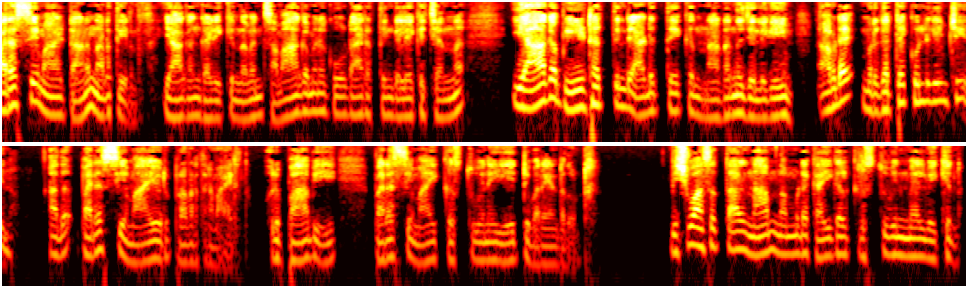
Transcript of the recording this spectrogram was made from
പരസ്യമായിട്ടാണ് നടത്തിയിരുന്നത്. യാഗം കഴിക്കുന്നവൻ സമാഗമന കൂടാരത്തിങ്കിലേക്ക് ചെന്ന് യാഗപീഠത്തിന്റെ അടുത്തേക്ക് നടന്നു ചെല്ലുകയും അവിടെ മൃഗത്തെ കൊല്ലുകയും ചെയ്യുന്നു. അത് പരസ്യമായ ഒരു പ്രവർത്തനമായിരുന്നു. ഒരു പാപി പരസ്യമായി ക്രിസ്തുവിനെ ഏറ്റുപറയേണ്ടതുണ്ട്. വിശ്വാസത്താൽ നാം നമ്മുടെ കൈകൾ ക്രിസ്തുവിന്മേൽ വയ്ക്കുന്നു.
